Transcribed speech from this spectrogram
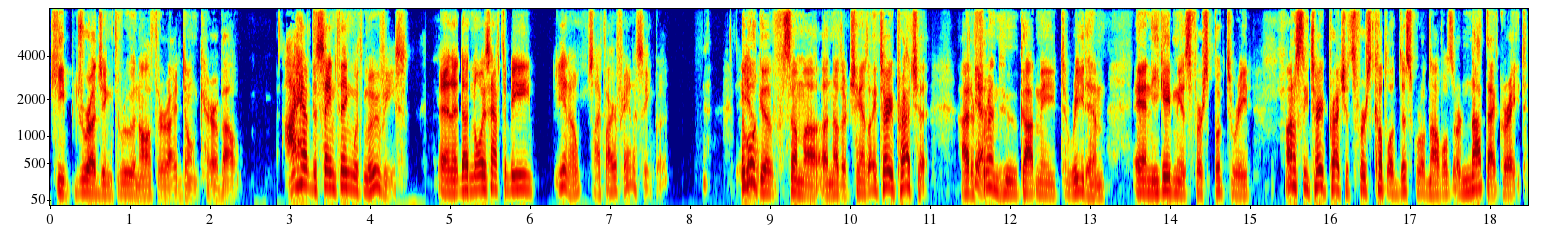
keep drudging through an author I don't care about. I have the same thing with movies, and it doesn't always have to be, you know, sci-fi or fantasy, but I will give some uh, another chance. Like Terry Pratchett, I had a Yeah. friend who got me to read him, and he gave me his first book to read. Honestly, Terry Pratchett's first couple of Discworld novels are not that great.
